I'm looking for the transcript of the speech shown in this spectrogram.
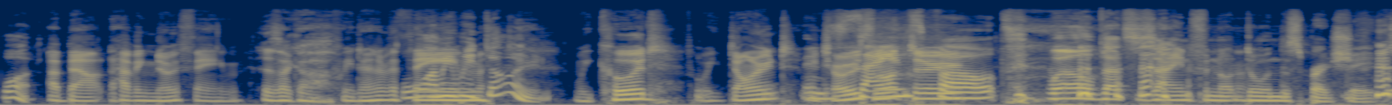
What? about having no theme. It's like, oh, we don't have a theme. Well, I mean, we don't. We could, but we don't. We And chose Zane's not to. fault. Well, that's Zane for not doing the spreadsheet.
